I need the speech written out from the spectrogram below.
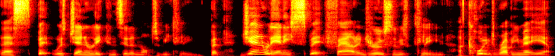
their spit was generally considered not to be clean. But generally any spit found in Jerusalem is clean, according to Rabbi Meir.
